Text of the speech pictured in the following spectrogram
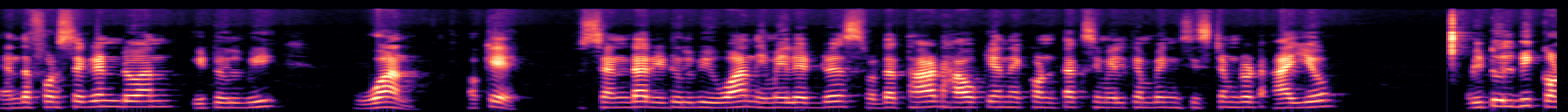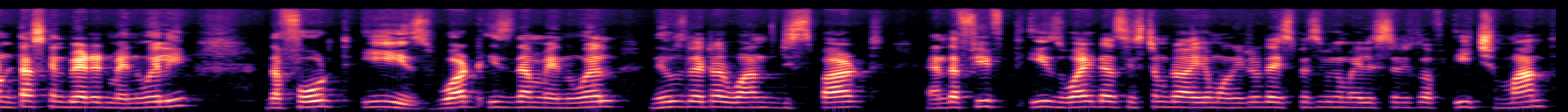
And the for second one it will be one. Okay. Sender it will be one. Email address. For the third how can a contacts email campaign systeme.io it will be contacts can be added manually. The fourth is what is the manual? Newsletter once dispersed and the fifth is why does systeme.io monitor the specific email status of each month?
